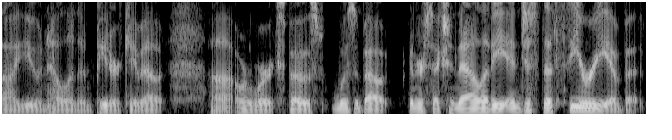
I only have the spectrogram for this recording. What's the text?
uh, you and Helen and Peter came out uh, or were exposed was about intersectionality and just the theory of it.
